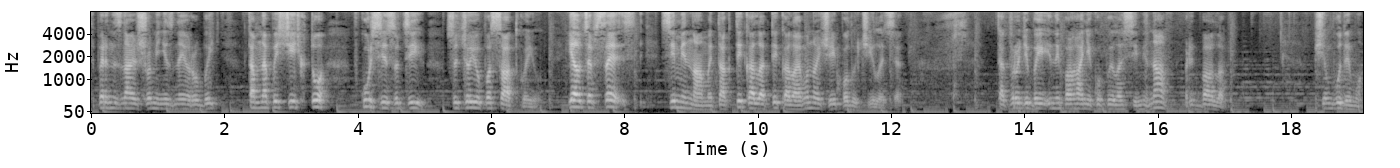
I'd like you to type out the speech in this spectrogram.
Тепер не знаю, що мені з нею робити. Там напишіть, хто в курсі з, оці, з цією посадкою. Я оце все сімінами так тикала, тикала, а воно ще й получилося. Так, вроді би, і непогані купила сіміна, придбала. Чим будемо?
